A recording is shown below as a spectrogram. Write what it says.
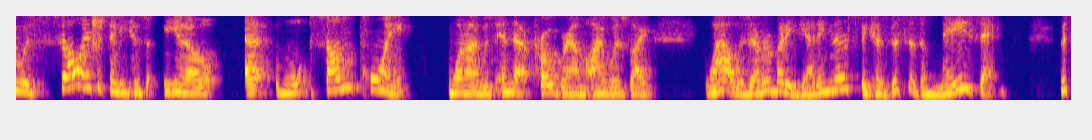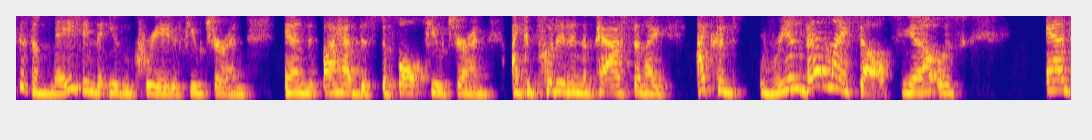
it was so interesting because you know at some point when I was in that program, I was like, "Wow, is everybody getting this? Because this is amazing." this is amazing that you can create a future and and i had this default future and i could put it in the past and i i could reinvent myself you know it was and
